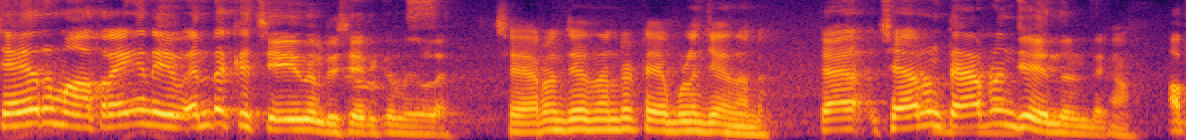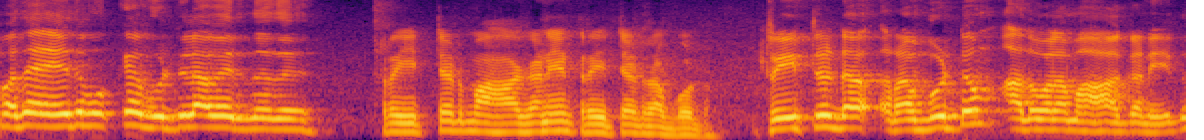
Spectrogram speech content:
ചെയർ മാത്രം എങ്ങനെ എന്തൊക്കെ ചെയ്യുന്നുണ്ട് ശരിക്കും നിങ്ങൾ ചെയറും ചെയ്യുന്നുണ്ട് ടേബിളും ചെയ്യുന്നുണ്ട്. ചെയറും ടേബിളും ചെയ്യുന്നുണ്ട്. അപ്പൊ അത് ഏതൊക്കെ വീട്ടിലാണ് വരുന്നത്? ട്രീറ്റഡ് മഹാഗണിയും ട്രീറ്റഡ് റബ്ബോട്ടും ട്രീറ്റഡ് റബ്ബുട്ടും അതുപോലെ മഹാഗണി ഇത്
